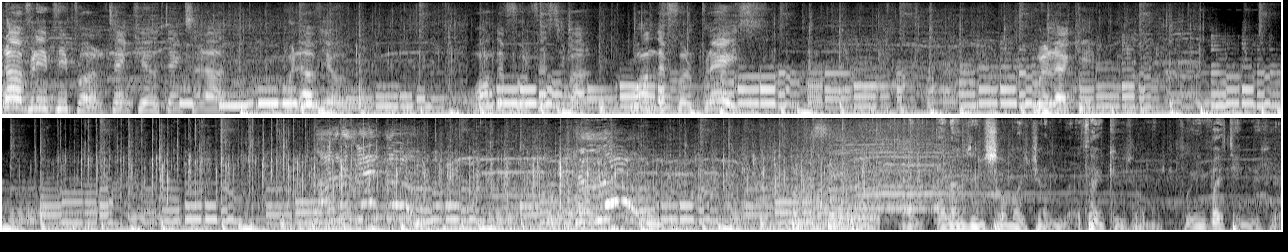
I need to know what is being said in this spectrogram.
Lovely people. Thank you. Thanks a lot. We love you. Wonderful festival. Wonderful place. We're lucky. I love them so much and thank you so much for inviting me here.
